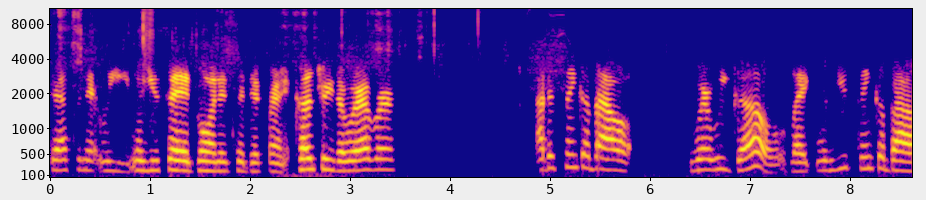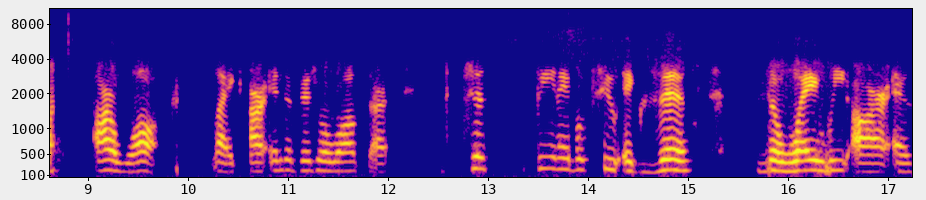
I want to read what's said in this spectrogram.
definitely when you said going into different countries or wherever. I just think about where we go. Like when you think about our walk like our individual walks are just being able to exist the way we are as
